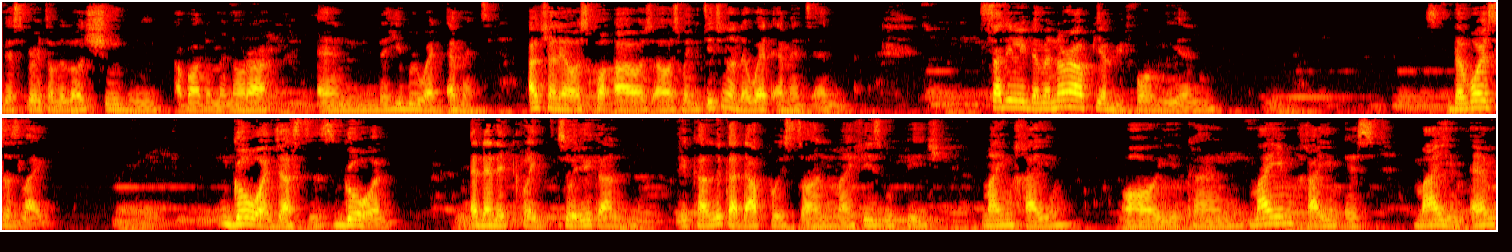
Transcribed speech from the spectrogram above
the spirit of the lord showed me about the menorah and the hebrew word emet. Actually i was i was i was meditating on the word emet and suddenly the menorah appeared before me and the voice was like go on justice go on and then it clicked. So you can you can look at that post on my Facebook page, Mayim Chayim, or you can Mayim Chayim is Mayim M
